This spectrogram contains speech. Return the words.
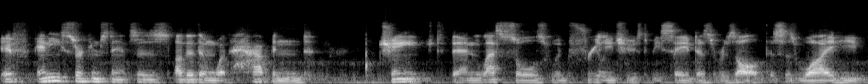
if any circumstances other than what happened changed, then less souls would freely choose to be saved as a result. This is why he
